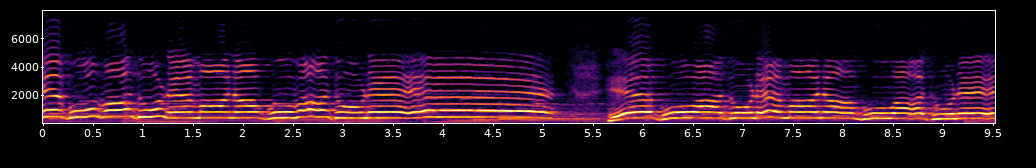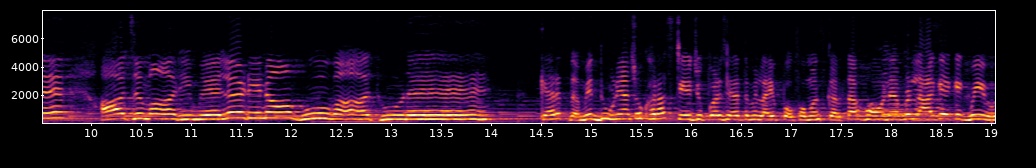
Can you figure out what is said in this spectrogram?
હે ભુવા ધૂણે માના ભુવા ધૂણે હે ભુવા ધૂણે માના ભુવા ધૂણે આજ મારી મેલડીના ભુવા ધૂણે ક્યારે તમે ધૂણ્યા છો ખરા સ્ટેજ ઉપર જ્યારે તમે લાઈવ પરફોર્મન્સ કરતા હો અને અમને લાગે કે ભાઈ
